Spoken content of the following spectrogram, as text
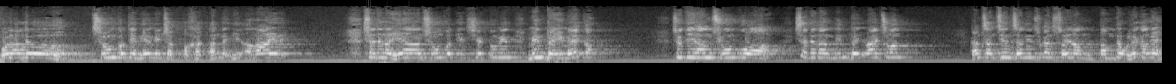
u làm điều chúng có tiền hiền mi chắc bạc hạt anh này ngay này sẽ đến là hiền chúng có tiền chết tu min min bày mẹ cả chú tiền chúng qua sẽ đến là min bày lại chuan kan chan chin chan in chu kan soi lam tam deuh le ka nge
